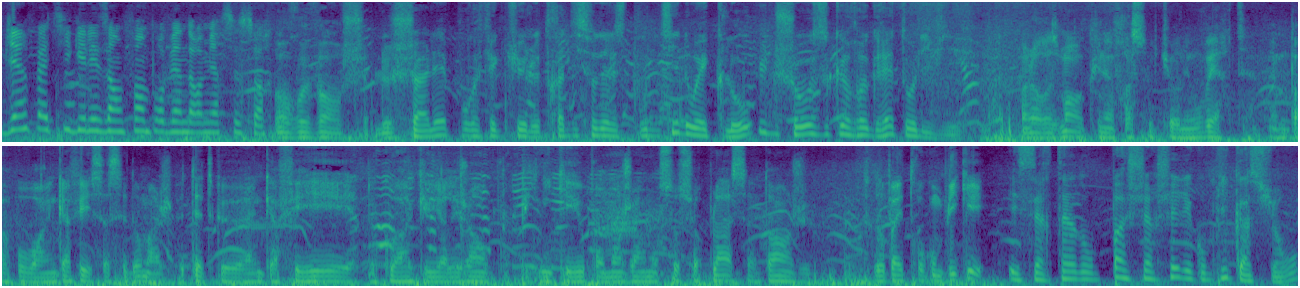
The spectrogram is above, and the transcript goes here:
bien fatiguer les enfants pour bien dormir ce soir. En revanche, le chalet pour effectuer le traditionnel spuntino est clos, une chose que regrette Olivier. Malheureusement, aucune infrastructure n'est ouverte, même pas pour boire un café, ça c'est dommage. Peut-être qu'un café, de quoi accueillir les gens pour pique-niquer ou pour manger un morceau sur place, attends, je... ça doit pas être trop compliqué. Et certains n'ont pas cherché les complications.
